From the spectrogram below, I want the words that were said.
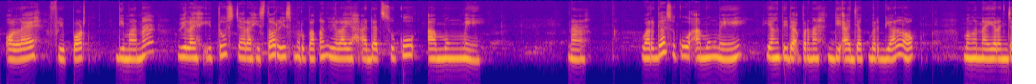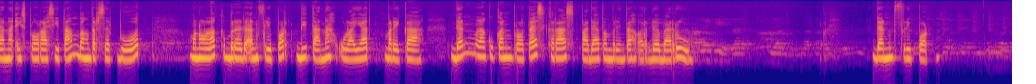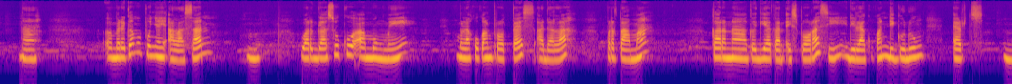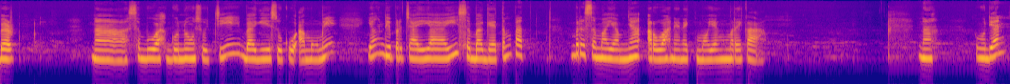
oleh Freeport di mana wilayah itu secara historis merupakan wilayah adat suku Amungme. Nah, warga suku Amungme yang tidak pernah diajak berdialog mengenai rencana eksplorasi tambang tersebut menolak keberadaan Freeport di tanah ulayat mereka dan melakukan protes keras pada pemerintah Orde Baru dan Freeport. Nah, e, mereka mempunyai alasan warga suku Amungme melakukan protes adalah pertama karena kegiatan eksplorasi dilakukan di Gunung Erzberg. Nah, sebuah gunung suci bagi suku Amume yang dipercayai sebagai tempat bersemayamnya arwah nenek moyang mereka. Nah, kemudian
